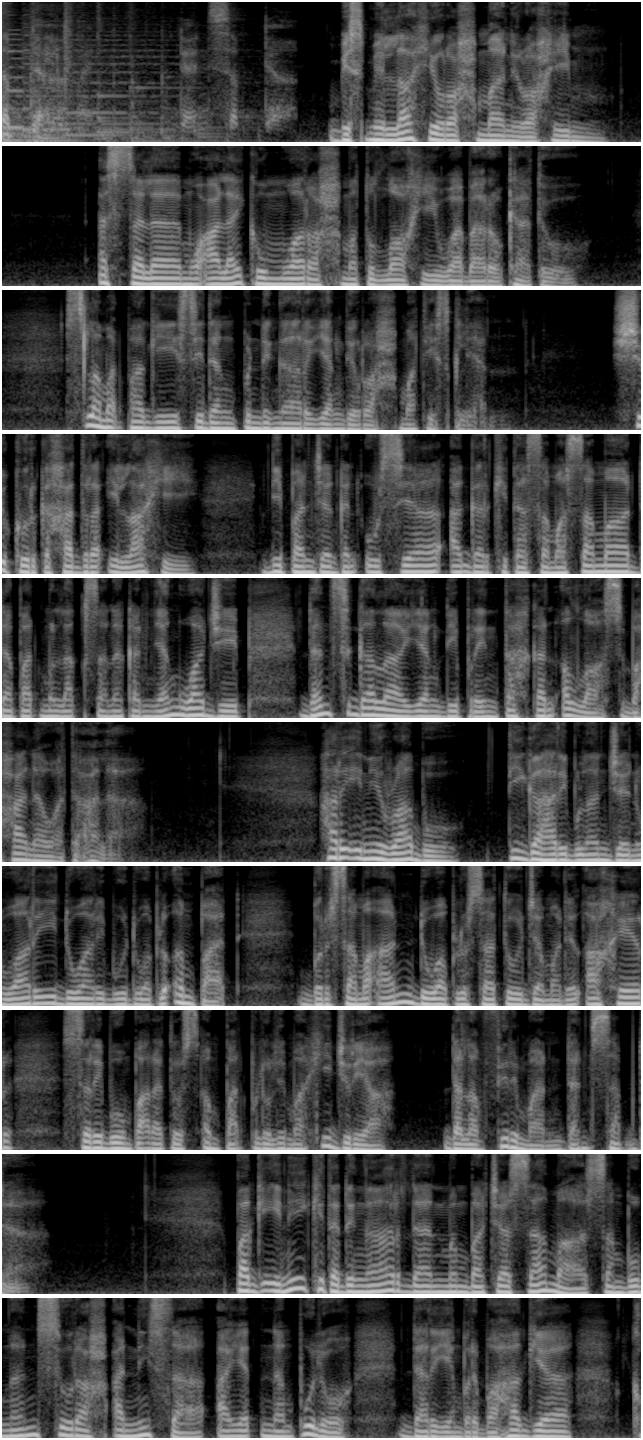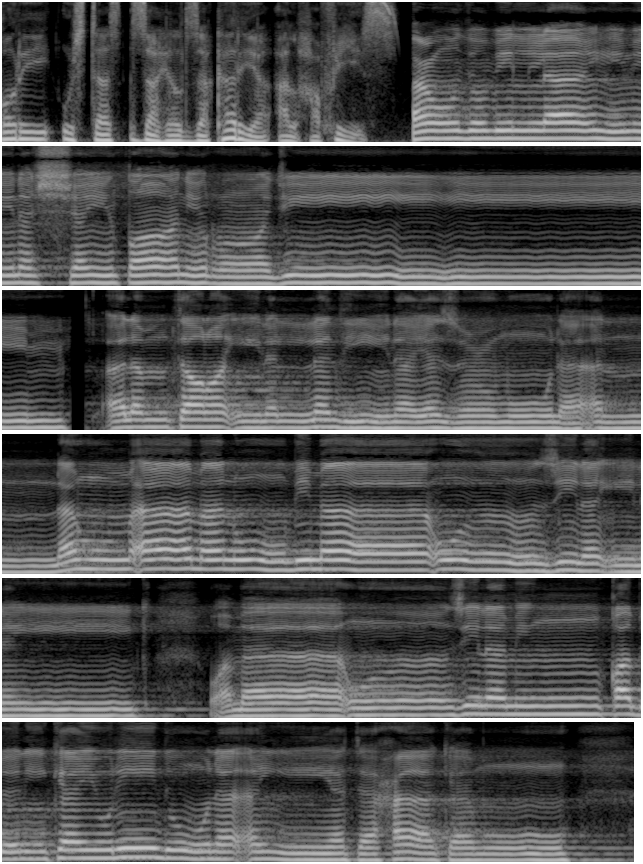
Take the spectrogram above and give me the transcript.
sabda. Dan sabda. Bismillahirrahmanirrahim. Assalamualaikum warahmatullahi wabarakatuh. Selamat pagi sidang pendengar yang dirahmati sekalian. Syukur kehadrat ilahi dipanjangkan usia agar kita sama-sama dapat melaksanakan yang wajib dan segala yang diperintahkan Allah Subhanahu wa taala. Hari ini Rabu, 3 hari bulan Januari 2024 bersamaan 21 Jamadil Akhir 1445 Hijriah dalam firman dan sabda. Pagi ini kita dengar dan membaca sama sambungan surah An-Nisa ayat 60 dari yang berbahagia Qori Ustaz Zahil Zakaria Al-Hafiz. A'udzu billahi minasy syaithanir rajim. ألم تر إلى الذين يزعمون أنهم آمنوا بما أنزل إليك وما أنزل من قبلك يريدون أن يتحاكموا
